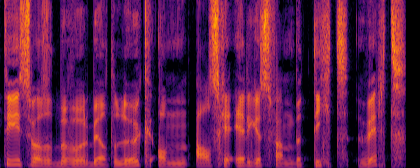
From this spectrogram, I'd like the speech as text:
80s was het bijvoorbeeld leuk om, als je ergens van beticht werd,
